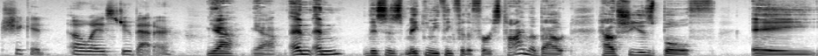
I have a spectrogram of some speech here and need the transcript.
she could always do better. Yeah, yeah. And and this is making me think for the first time about how she is both a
